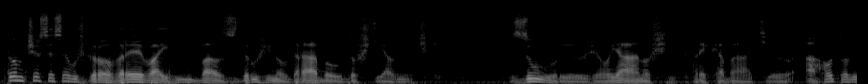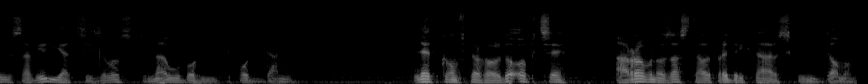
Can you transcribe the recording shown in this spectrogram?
V tom čase sa už grof Révaj hýbal s družinou drábov do šťavničky. Zúril, že ho Jánošík prekabátil a hotovil sa vyliať zlosť na úbohých poddaných. Letkom vtrhol do obce a rovno zastal pred richtárským domom.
